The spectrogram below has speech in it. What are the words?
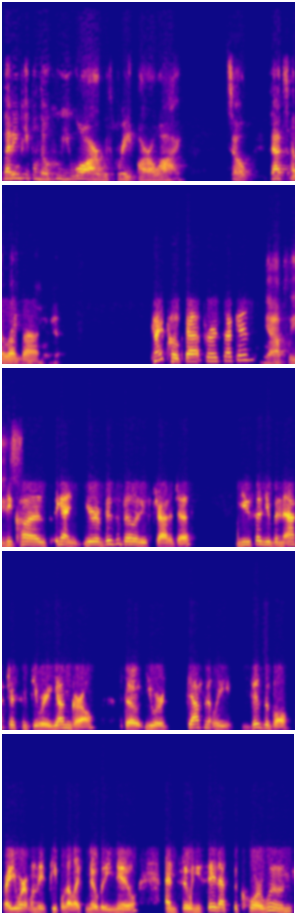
letting people know who you are with great ROI. So that's I love that. Can I poke that for a second? Yeah, please. Because again, you're a visibility strategist. You said you've been an actor since you were a young girl. So you were definitely visible, right? You weren't one of these people that like nobody knew. And so when you say that's the core wound,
